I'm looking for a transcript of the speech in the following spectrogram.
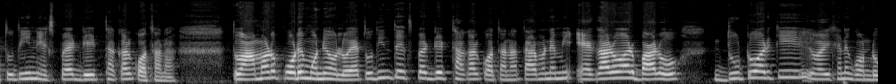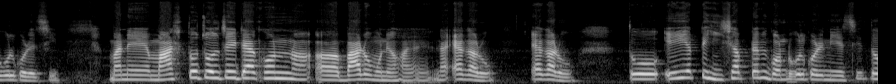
এতদিন এক্সপায়ার ডেট থাকার কথা না। তো আমারও পরে মনে হলো, এতদিন তো এক্সপায়ার ডেট থাকার কথা না, তার মানে আমি এগারো আর বারো দুটো আর কি এখানে গন্ডগোল করেছি। মানে মাস তো চলছে এটা এখন বারো মনে হয়, না এগারো এগারো। তো এই একটা হিসাবটা আমি গন্ডগোল করে নিয়েছি। তো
